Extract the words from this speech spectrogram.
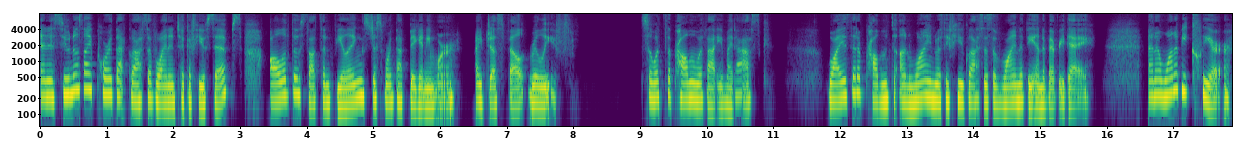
And as soon as I poured that glass of wine and took a few sips, all of those thoughts and feelings just weren't that big anymore. I just felt relief. So, what's the problem with that, you might ask? Why is it a problem to unwind with a few glasses of wine at the end of every day? And I want to be clear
